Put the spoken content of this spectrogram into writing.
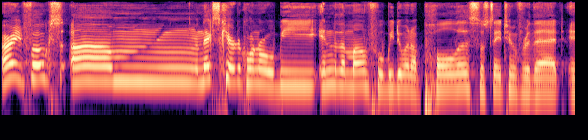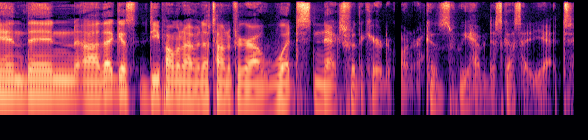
all right folks um next character corner will be end of the month we'll be doing a poll list so stay tuned for that and then uh that gives deepom and i have enough time to figure out what's next for the character corner because we haven't discussed that yet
